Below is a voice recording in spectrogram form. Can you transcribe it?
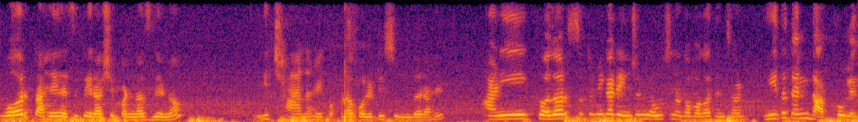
वर्थ आहे ह्याचे तेराशे पन्नास देणं. छान आहे कपडा क्वालिटी सुंदर आहे. आणि कलर्स तुम्ही काय टेन्शन घेऊच नका बघा त्यांच्याकडे हे तर त्यांनी दाखवलेत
